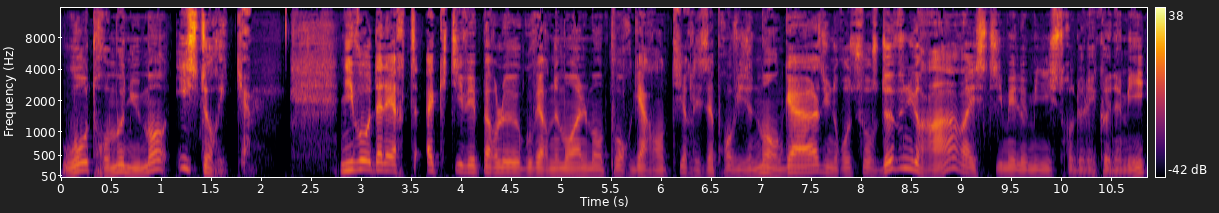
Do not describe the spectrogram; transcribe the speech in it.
ou autres monuments historiques. Niveau d'alerte activé par le gouvernement allemand pour garantir les approvisionnements en gaz, une ressource devenue rare, a estimé le ministre de l'économie.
